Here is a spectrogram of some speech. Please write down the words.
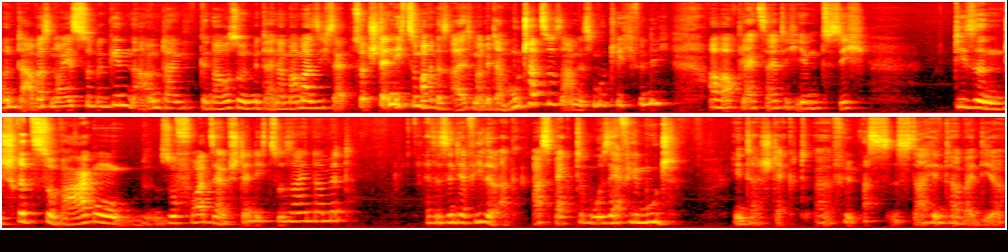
Und da was Neues zu beginnen und dann genauso mit deiner Mama sich selbstständig zu machen, das alles mal mit der Mutter zusammen ist mutig, finde ich, aber auch gleichzeitig eben sich diesen Schritt zu wagen, sofort selbstständig zu sein damit. Also es sind ja viele Aspekte, wo sehr viel Mut hintersteckt. Äh, was ist dahinter bei dir?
